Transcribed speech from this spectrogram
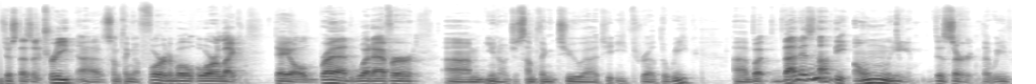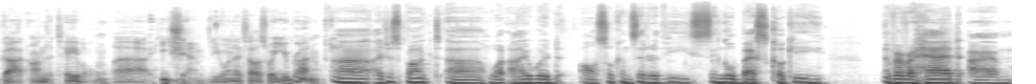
just as a treat, uh, something affordable, or like day old bread, whatever, um, you know, just something to uh, to eat throughout the week. Uh, but that is not the only dessert that we've got on the table. Uh, Hisham, do you want to tell us what you brought? Uh, I just brought uh, what I would also consider the single best cookie I've ever had. Um,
